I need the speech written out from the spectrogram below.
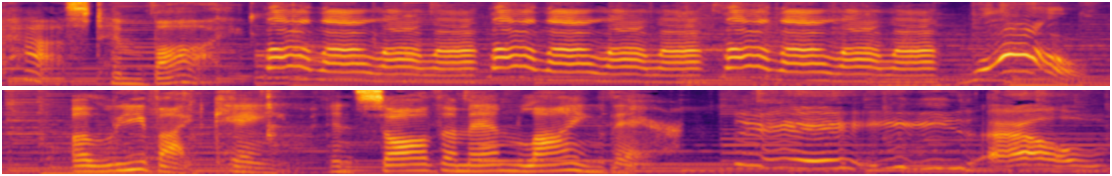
passed him by. La la la la, la la la la, la la la la, whoa! A Levite came and saw the man lying there out.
